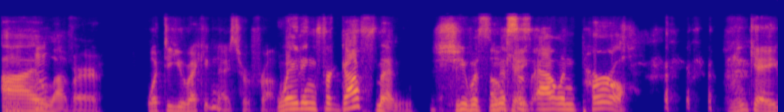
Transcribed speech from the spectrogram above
i Mhm. love her What do you recognize her from? waiting for guffman she was Okay. mrs alan pearl Okay,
